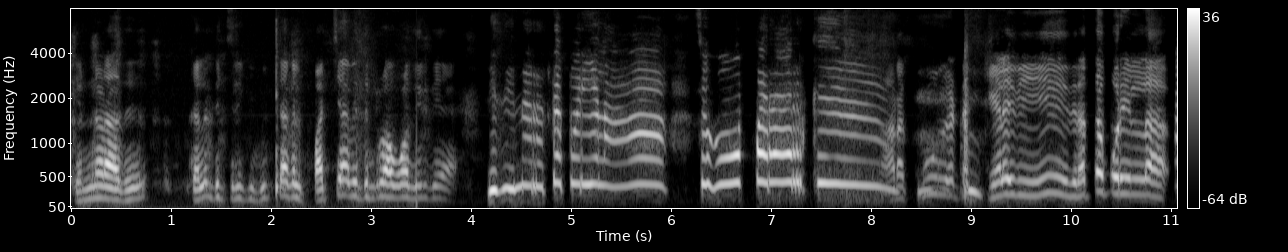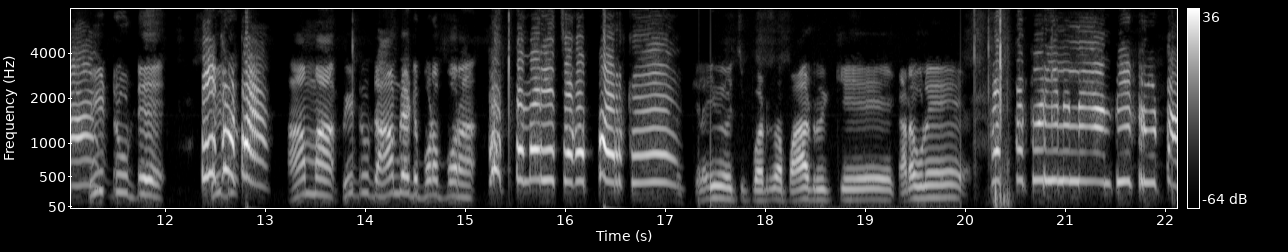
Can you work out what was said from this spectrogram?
என்னடா அது? கலட்டிச்சிரிக்கு விட்டாக்கள் பச்சையாவே தின்றுவா போல இருக்கு இது என்ன ரத்த பொரியலா? சூப்பரா இருக்கு. அட கூறுகட்ட கிளவி இது ரத்த பொரியல் இல்ல பீட்ரூட் பீட்ரூட்டா? ஆமா பீட்ரூட் ஆம்லெட் போட போறேன். ரத்த மாதிரி சிகப்பா இருக்கு. கிளவி வச்சு படுற பாடு இருக்கே கடவுளே. ரத்த பொரியல் இல்லையா பீட்ரூட்டா?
